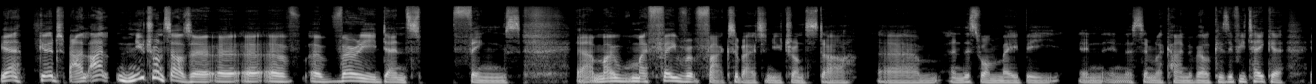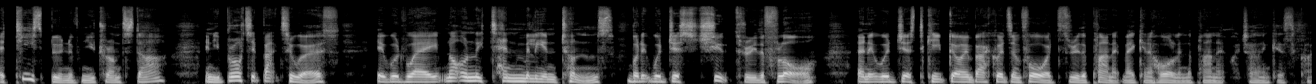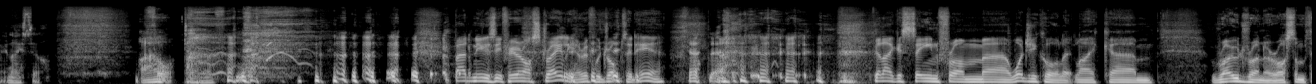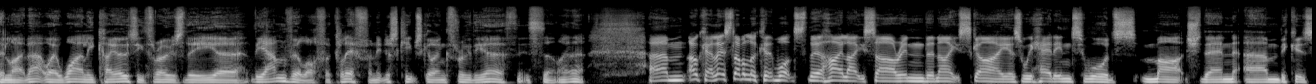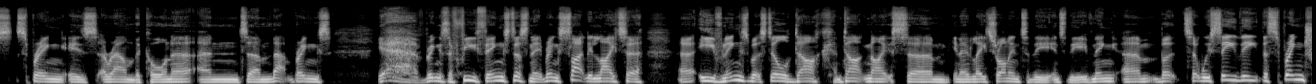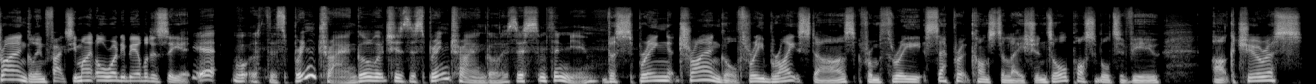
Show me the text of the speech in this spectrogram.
yeah, good. I, I, neutron stars are, are, are, are very dense things. Uh, my my favourite facts about a neutron star, um, and this one may be in, in a similar kind of ilk, is if you take a, a teaspoon of neutron star and you brought it back to Earth, it would weigh not only 10 million tons, but it would just shoot through the floor and it would just keep going backwards and forwards through the planet, making a hole in the planet, which I think is quite a nice little Wow. Bad news if you're in Australia, if we dropped it here. Feel like a scene from, uh, what do you call it? Like um, Roadrunner or something like that, where Wiley Coyote throws the uh, the anvil off a cliff and it just keeps going through the earth. It's uh, like that. Um, okay, let's have a look at what the highlights are in the night sky as we head in towards March then, um, because spring is around the corner and um, that brings yeah, brings a few things, doesn't it? it brings slightly lighter uh, evenings, but still dark dark nights. Um, you know, later on into the into the evening. Um, but uh, we see the the spring triangle. In fact, you might already be able to see it. Yeah, well, the spring triangle. Which is the spring triangle? Is this something new? The spring triangle. Three bright stars from three separate constellations, all possible to view. Arcturus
